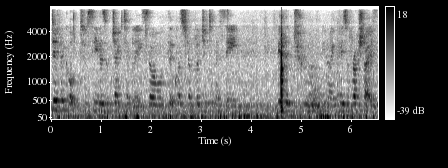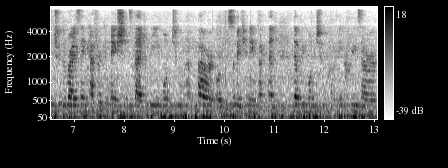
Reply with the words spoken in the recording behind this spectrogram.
difficult to see this objectively. So the question of legitimacy is it true, you know, in case of Russia, is it true the rising African nations that we want to have power, or the Soviet Union back then, that we want to kind of increase our,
